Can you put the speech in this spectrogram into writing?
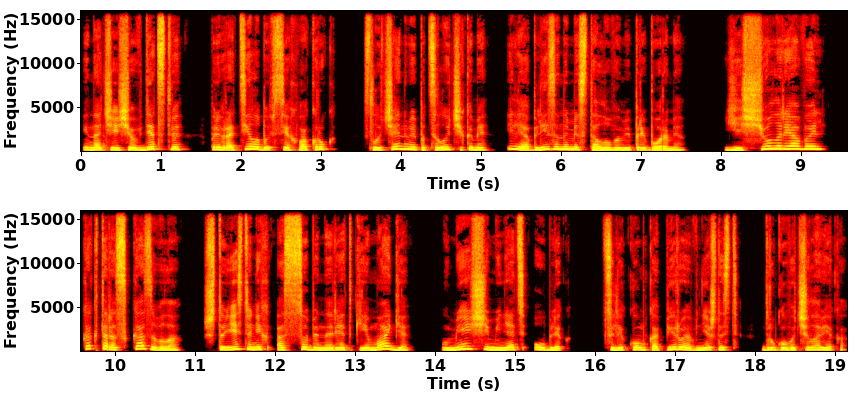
Иначе еще в детстве превратила бы всех вокруг случайными поцелуйчиками или облизанными столовыми приборами. Еще Лориавель как-то рассказывала, что есть у них особенно редкие маги, умеющие менять облик, целиком копируя внешность другого человека.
